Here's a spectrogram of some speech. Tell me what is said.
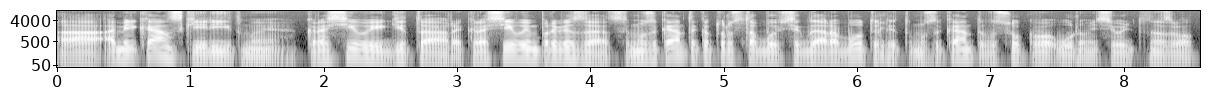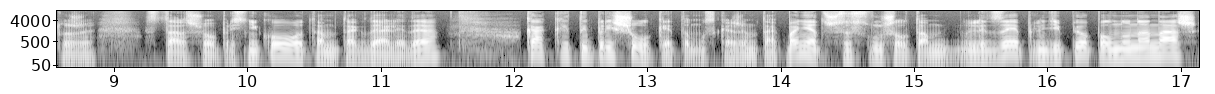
американские ритмы, красивые гитары, красивые импровизации. Музыканты, которые с тобой всегда работали, это музыканты высокого уровня. Сегодня ты назвал тоже старшего Преснякова там и так далее, да? Как ты пришел к этому, скажем так? Понятно, что слушал там Led Zeppelin, Deep Purple, но на наш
